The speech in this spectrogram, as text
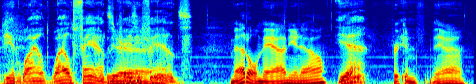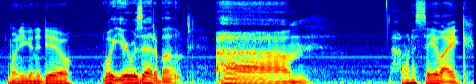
He had wild, wild fans, crazy fans. Metal, man. You know, Yeah. freaking yeah. What are you gonna do? What year was that about? Um, I want to say like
